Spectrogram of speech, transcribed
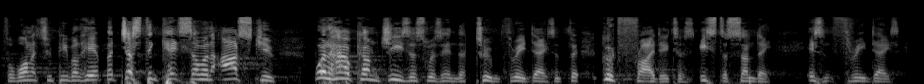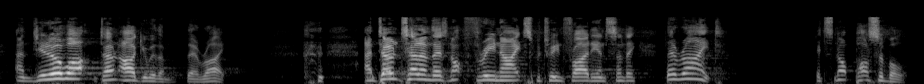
for one or two people here, but just in case someone asks you, well, how come Jesus was in the tomb three days and th- Good Friday to Easter Sunday isn't three days? And you know what? Don't argue with them. They're right. and don't tell them there's not three nights between Friday and Sunday. They're right. It's not possible.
